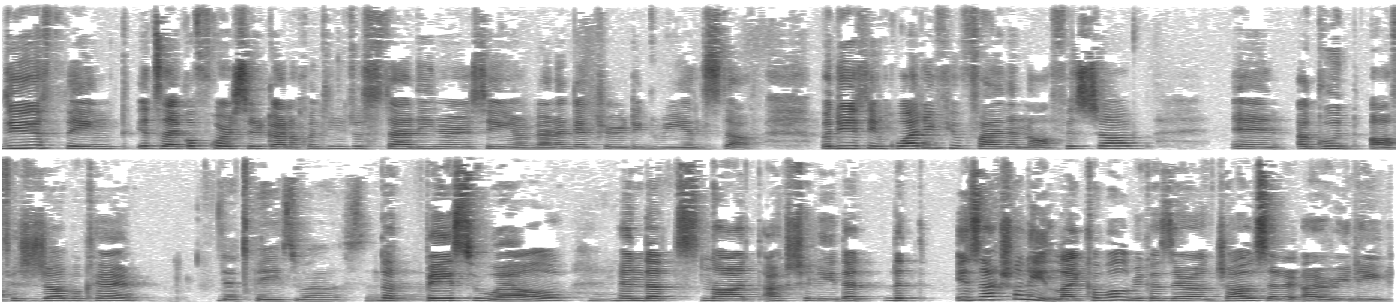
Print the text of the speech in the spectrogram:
Do you think it's like of course you're gonna continue to study nursing, you're gonna get your degree and stuff, but do you think what if you find an office job, and a good office job, okay, That pays well. So. that pays well, and that's not actually that that is actually likable because there are jobs that are, really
